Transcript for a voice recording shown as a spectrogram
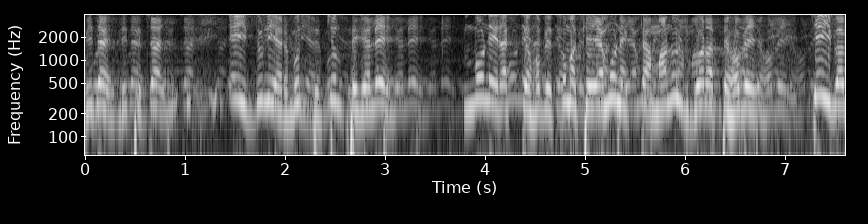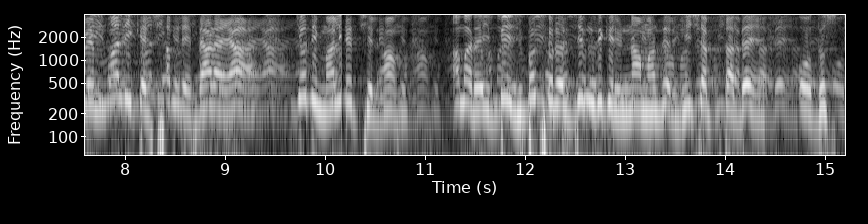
বিদায় দিতে চাই। এই দুনিয়ার মধ্যে চলতে গেলে মনে রাখতে হবে, তোমাকে এমন একটা মানুষ গড়াতে হবে, যেইভাবে মালিকের সামনে দাঁড়ায়া যদি মালিক ছিলাম, আমার এই বিশ বছরের জিন্দগির নামাজের হিসাবটা দে। ও দোস্ত,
